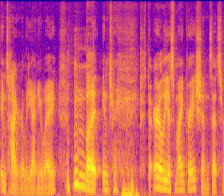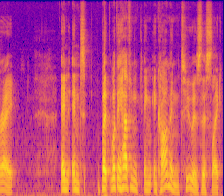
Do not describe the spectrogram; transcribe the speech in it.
entirely, anyway. but in ter- the earliest migrations, that's right. And and but what they have in, in, in common too is this like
